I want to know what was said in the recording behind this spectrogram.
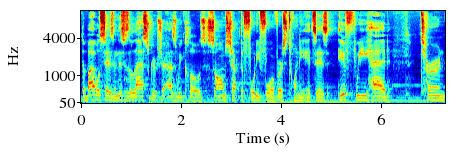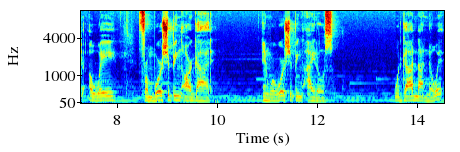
The Bible says, and this is the last scripture as we close Psalms chapter 44, verse 20. It says, If we had turned away from worshiping our God and were worshiping idols, would God not know it?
